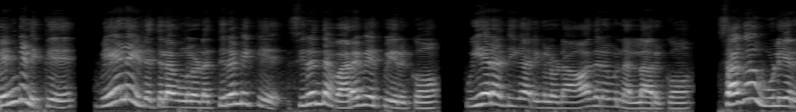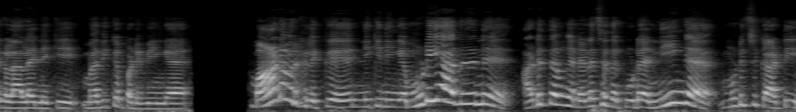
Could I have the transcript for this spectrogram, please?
பெண்களுக்கு வேலை இடத்துல அவங்களோட திறமைக்கு சிறந்த வரவேற்பு இருக்கும். உயர் அதிகாரிகளோட ஆதரவு நல்லா இருக்கும். சக ஊழியர்களால் இன்னைக்கு மதிக்கப்படுவீங்க. மாணவர்களுக்கு இன்னைக்கு நீங்கள் முடியாதுன்னு அடுத்தவங்க நினச்சதை கூட நீங்கள் முடிச்சு காட்டி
